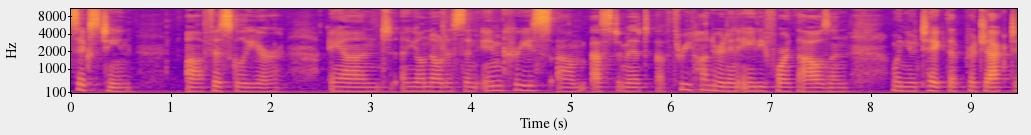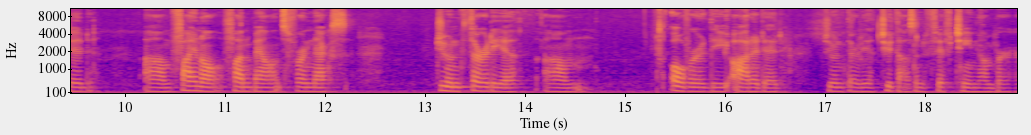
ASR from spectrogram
2015-16 uh, fiscal year. And uh, you'll notice an increase um, estimate of 384,000 when you take the projected um, final fund balance for next June 30th um, over the audited June 30th, 2015 number.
